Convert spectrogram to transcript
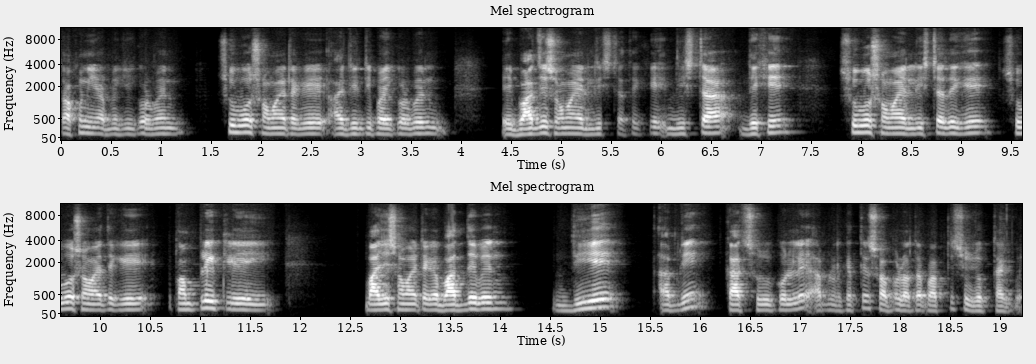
তখনই আপনি কি করবেন? শুভ সময়টাকে আইডেন্টিফাই করবেন। এই বাজে সময়ের লিস্টটা থেকে লিস্টটা দেখে, শুভ সময়ের লিস্টটা দেখে, শুভ সময় থেকে কমপ্লিটলি এই বাজে সময়টাকে বাদ দেবেন। দিয়ে আপনি কাজ শুরু করলে আপনার ক্ষেত্রে সফলতা প্রাপ্তির সুযোগ থাকবে।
